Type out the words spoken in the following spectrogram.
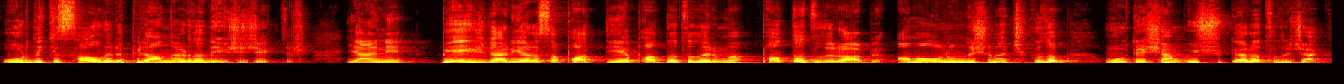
oradaki saldırı planları da değişecektir. Yani bir ejder yarasa pat diye patlatılır mı? Patlatılır abi. Ama onun dışına çıkılıp muhteşem üçlükler atılacak.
